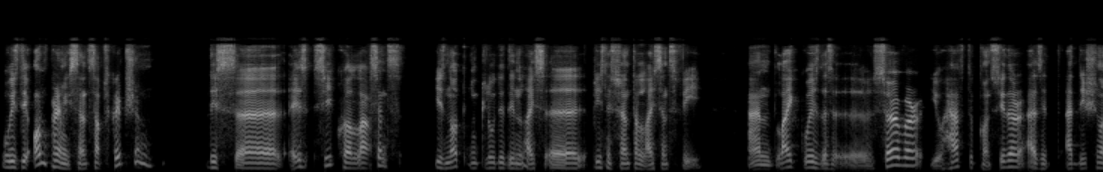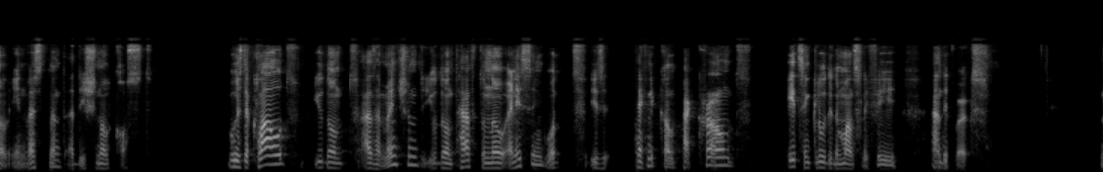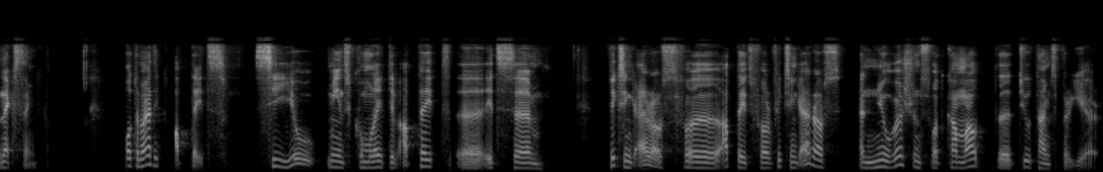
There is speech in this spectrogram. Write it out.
With the on-premise and subscription, this uh, SQL license is not included in uh, Business Central license fee. And like with the uh, server, you have to consider as it additional investment, additional cost. With the cloud, you don't, as I mentioned, you don't have to know anything what is technical background, it's included a monthly fee and it works. Next thing, automatic updates. CU means cumulative update. Uh, it's um, fixing errors for updates for fixing errors and new versions would come out uh, two times per year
